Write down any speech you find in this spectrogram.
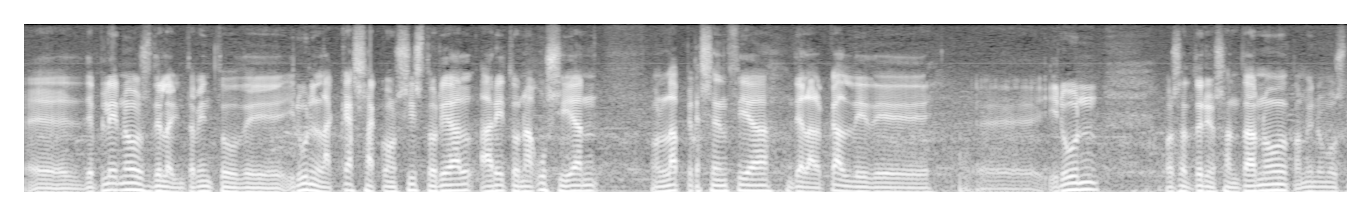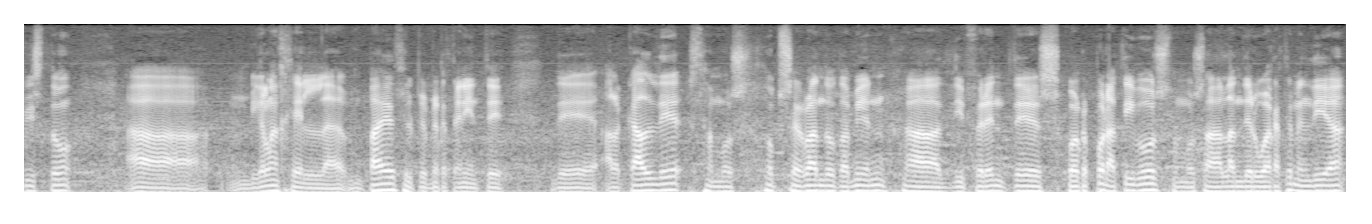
eh, de plenos del Ayuntamiento de Irún, en la Casa Consistorial Areto Nagusian, con la presencia del alcalde de eh, Irún, José Antonio Santano, también hemos visto, a Miguel Ángel Páez, el primer teniente de alcalde. Estamos observando también a diferentes corporativos. Vamos a Lander Mendía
